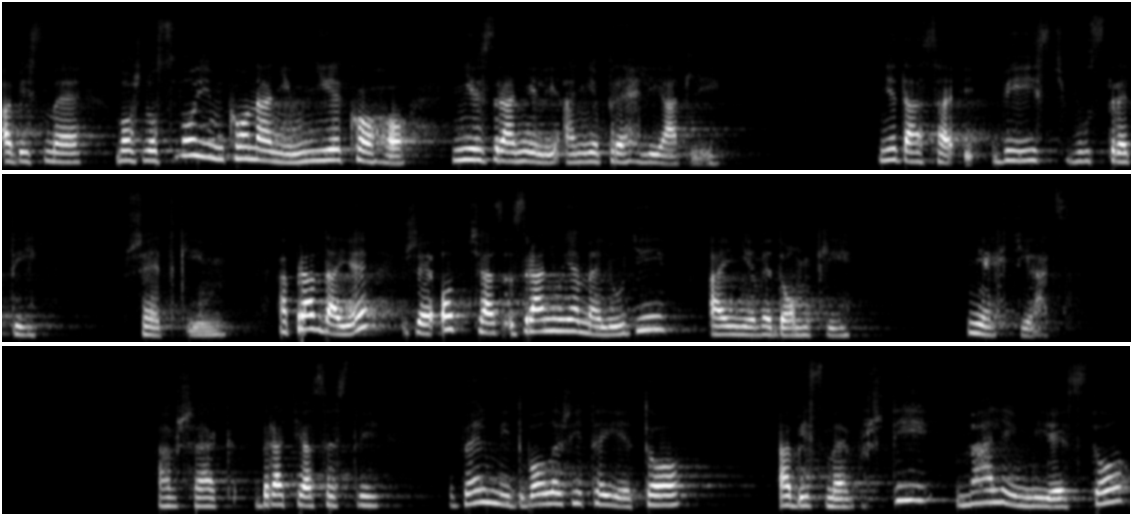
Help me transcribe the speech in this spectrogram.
aby sme možno svojim konaním niekoho nezranili a neprehliadli. Nedá sa výjsť v ústrety všetkým. A pravda je, že občas zraňujeme ľudí aj nevedomky. Nechtiac. Avšak, bratia a sestry, veľmi dôležité je to, aby sme vždy mali miesto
